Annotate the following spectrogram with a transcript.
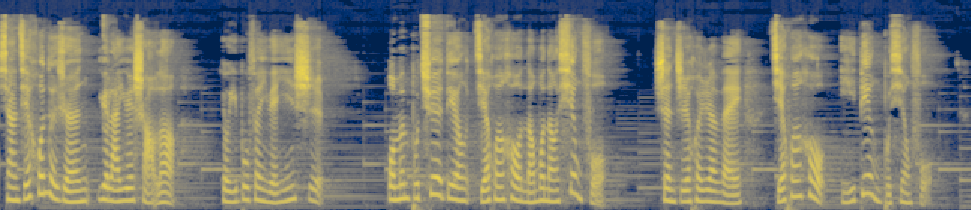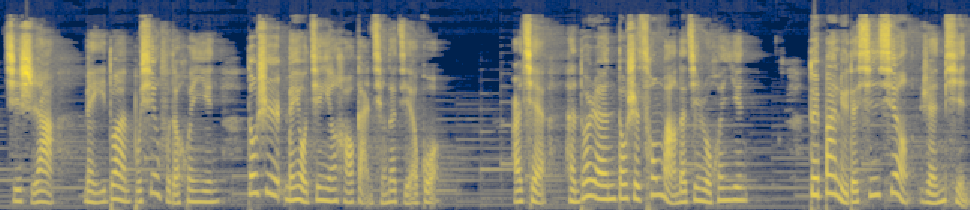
想结婚的人越来越少了，有一部分原因是，我们不确定结婚后能不能幸福，甚至会认为结婚后一定不幸福。其实啊，每一段不幸福的婚姻都是没有经营好感情的结果。而且很多人都是匆忙的进入婚姻，对伴侣的心性、人品、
